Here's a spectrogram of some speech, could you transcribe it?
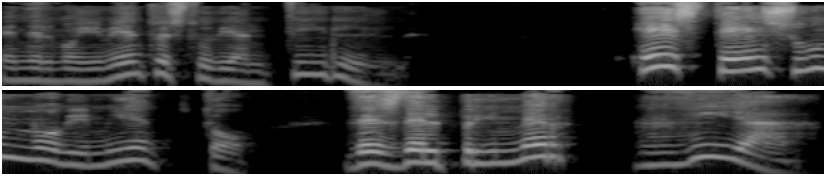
en el movimiento estudiantil. Este es un movimiento desde el primer día,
